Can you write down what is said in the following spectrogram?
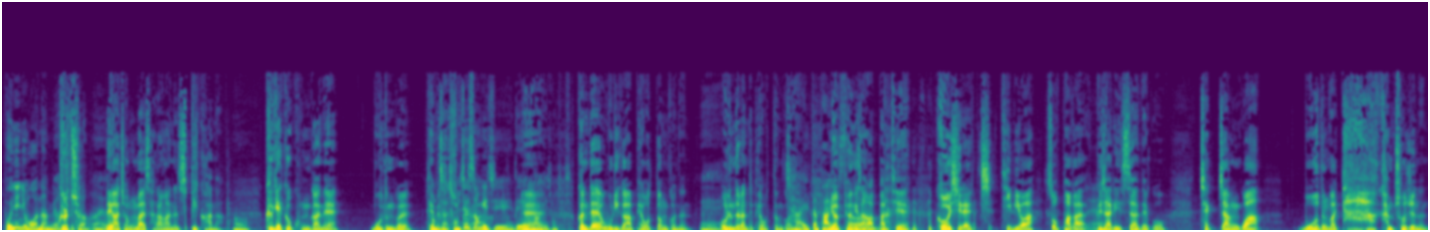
본인이 원하면 그렇죠. 그죠? 예. 내가 정말 사랑하는 스피커 하나 어. 그게 그 공간에 모든 걸 대변할 정체, 수 있다. 정체성이지. 내 예. 방의 정체성. 근데 우리가 배웠던 거는 예. 어른들한테 배웠던 거는 자, 일단 방이 몇평 있어. 이상 아파트에 거실에 치- TV와 소파가 네. 그 자리에 있어야 되고 책장과 모든 걸 다 감춰주는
